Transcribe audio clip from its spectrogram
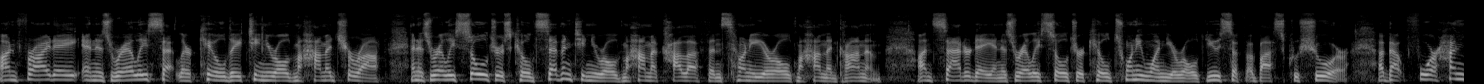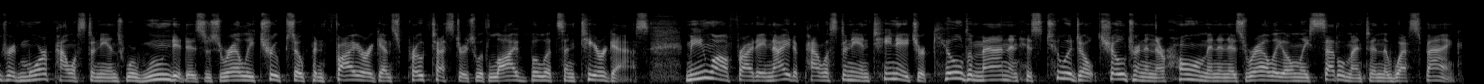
On Friday, an Israeli settler killed 18-year-old Mohammed Sharaf, and Israeli soldiers killed 17-year-old Mohammed Khalaf and 20-year-old Mohammed Ghanem. On Saturday, an Israeli soldier killed 21-year-old Yusuf Abbas Kushur. About 400 more Palestinians were wounded as Israeli troops opened fire against protesters with live bullets and tear gas. Meanwhile, Friday night, a Palestinian teenager killed a man and his two adult children in their home in an Israeli-only settlement in the West Bank.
